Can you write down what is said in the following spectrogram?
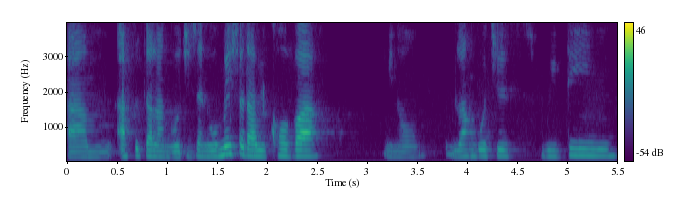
um, African languages, and we'll make sure that we cover, you know, languages within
